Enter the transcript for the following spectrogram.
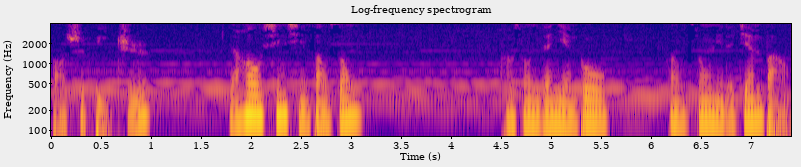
保持笔直，然后心情放松。放松你的脸部，放松你的肩膀，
